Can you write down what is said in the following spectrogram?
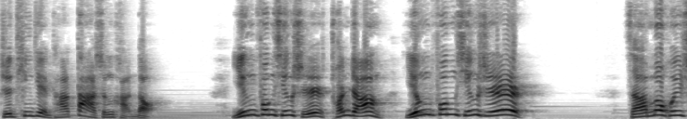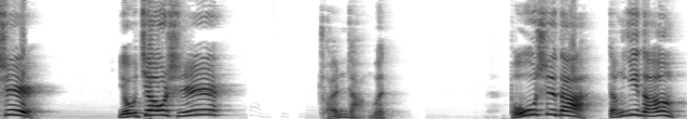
只听见他大声喊道：“迎风行驶，船长！迎风行驶！”怎么回事？有礁石？船长问。“不是的，等一等，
